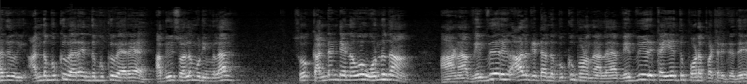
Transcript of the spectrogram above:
அது அந்த புக்கு வேற இந்த புக்கு வேற அப்படின்னு சொல்ல முடியுங்களா? ஸோ கண்டென்ட் என்னவோ ஒன்று தான் ஆனால் வெவ்வேறு ஆளுக்கிட்ட அந்த புக்கு போனதுனால வெவ்வேறு கையெழுத்து போடப்பட்டிருக்குது.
